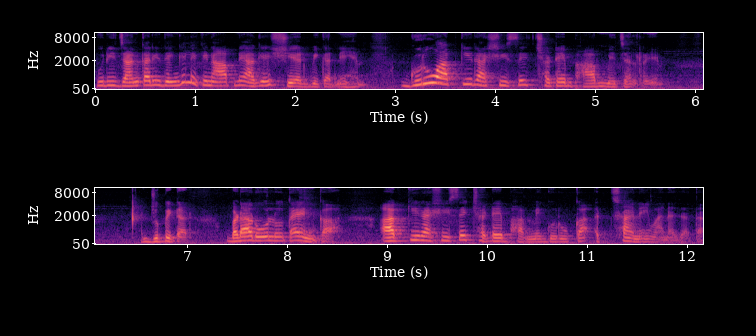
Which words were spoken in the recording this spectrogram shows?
पूरी जानकारी देंगे, लेकिन आपने आगे शेयर भी करनी है। गुरु आपकी राशि से छठे भाव में चल रहे हैं। जुपिटर। बड़ा रोल होता है इनका। आपकी राशि से छठे भाव में गुरु का अच्छा नहीं माना जाता।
